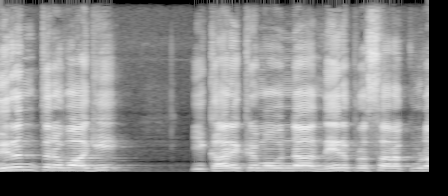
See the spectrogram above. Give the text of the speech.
ನಿರಂತರವಾಗಿ ಈ ಕಾರ್ಯಕ್ರಮವನ್ನು ನೇರ ಪ್ರಸಾರ ಕೂಡ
